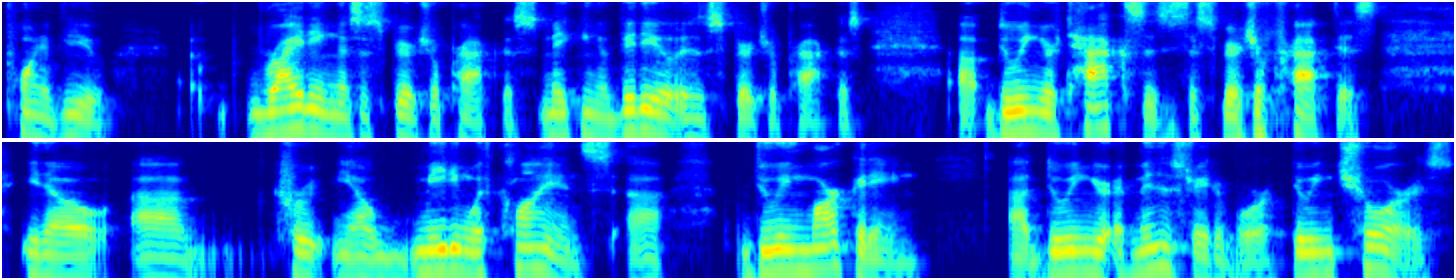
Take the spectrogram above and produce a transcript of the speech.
point of view. Writing is a spiritual practice. Making a video is a spiritual practice. Uh, doing your taxes is a spiritual practice. You know, um, you know, meeting with clients, uh, doing marketing, uh, doing your administrative work, doing chores.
